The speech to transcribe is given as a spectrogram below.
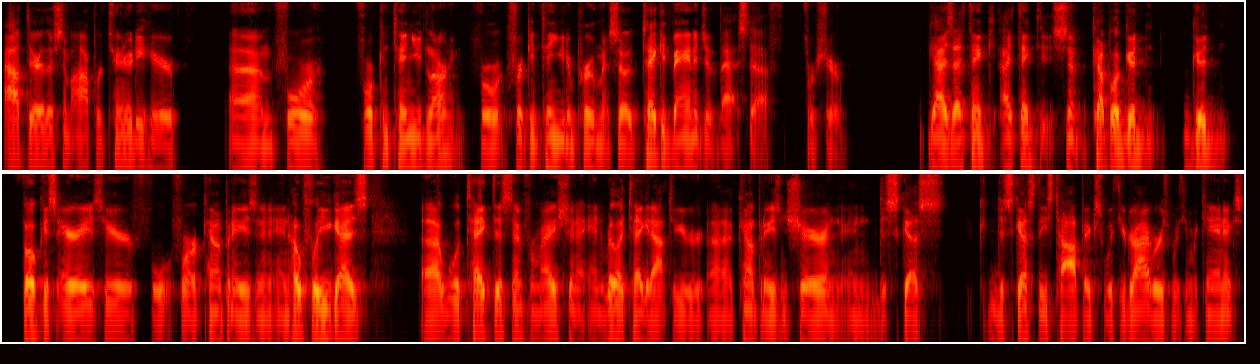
out there, there's some opportunity here um, for for continued learning, for for continued improvement. So take advantage of that stuff for sure, guys. I think I think some a couple of good good focus areas here for for our companies, and, and hopefully you guys uh, will take this information and really take it out to your uh, companies and share and, and discuss discuss these topics with your drivers, with your mechanics,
